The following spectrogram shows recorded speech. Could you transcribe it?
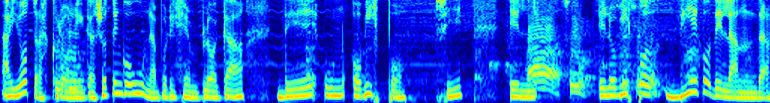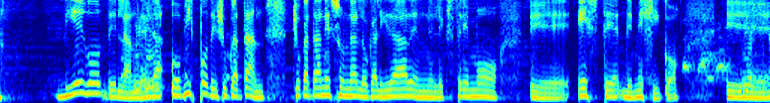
hay otras crónicas. Yo tengo una, por ejemplo, acá, de un obispo, ¿sí? El, ah, el obispo Diego de Landa Diego de Landa, era obispo de Yucatán. Yucatán es una localidad en el extremo eh, este de México. Eh,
